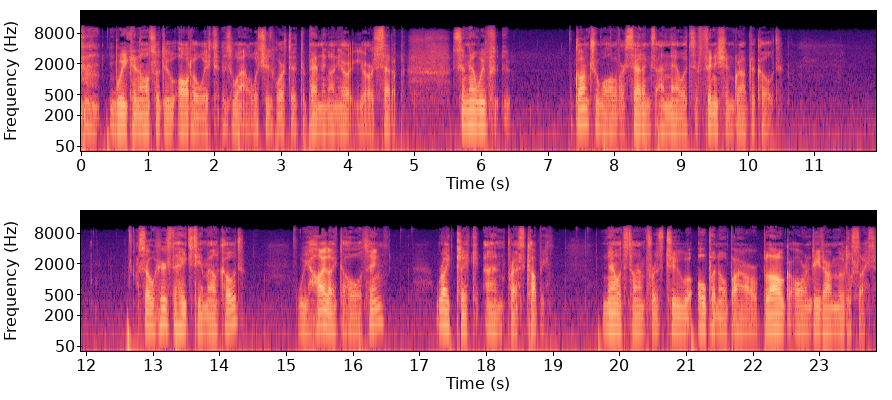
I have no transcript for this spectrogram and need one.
we can also do auto width as well, which is worth it depending on your, your setup. So now we've gone through all of our settings and now it's a finish and grab the code. So here's the HTML code we highlight the whole thing, right click and press copy. Now it's time for us to open up our blog or indeed our Moodle site.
